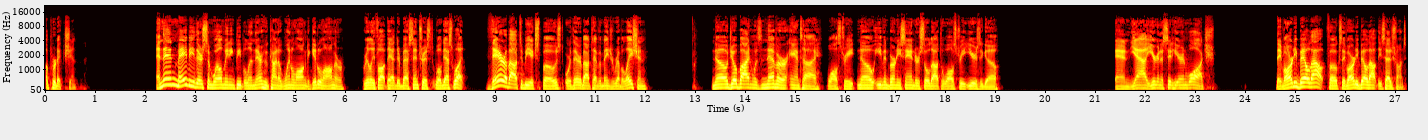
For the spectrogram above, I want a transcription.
a prediction. And then maybe there's some well meaning people in there who kind of went along to get along or really thought they had their best interest. Well, guess what? They're about to be exposed or they're about to have a major revelation. No, Joe Biden was never anti Wall Street. No, even Bernie Sanders sold out to Wall Street years ago. And yeah, you're going to sit here and watch. They've already bailed out, folks. They've already bailed out these hedge funds.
